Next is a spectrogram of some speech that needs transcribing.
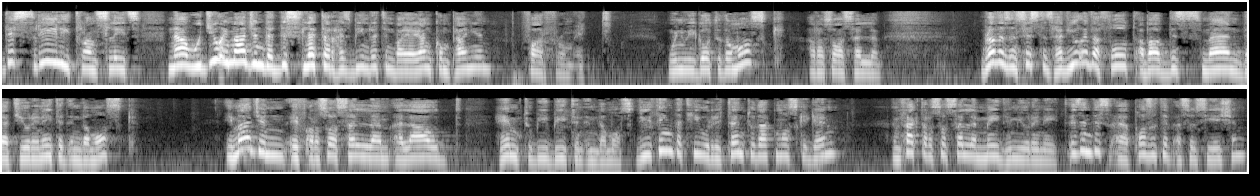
this really translates. Now, would you imagine that this letter has been written by a young companion? Far from it. When we go to the mosque, Rasulullah Brothers and sisters, have you ever thought about this man that urinated in the mosque? Imagine if Rasulullah allowed him to be beaten in the mosque. Do you think that he will return to that mosque again? In fact, Rasulullah made him urinate. Isn't this a positive association?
